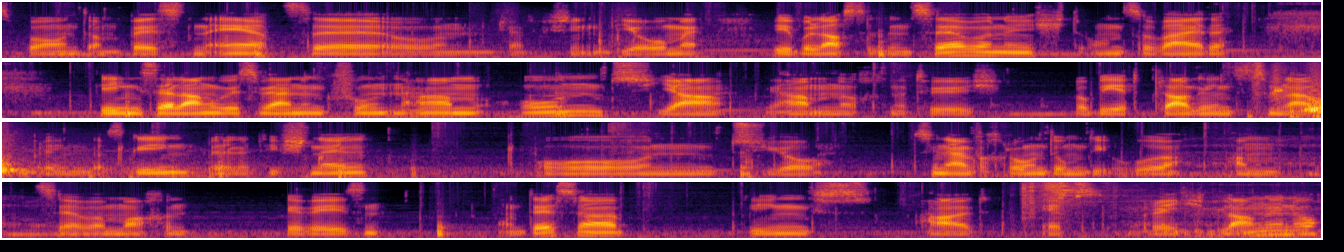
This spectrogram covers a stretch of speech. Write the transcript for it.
spawnt am besten Erze und ja, verschiedene Biome, überlastet den Server nicht und so weiter ging sehr lange, bis wir einen gefunden haben. Und ja, wir haben noch natürlich probiert, Plugins zum Laufen bringen. Das ging relativ schnell. Und ja, sind einfach rund um die Uhr am Server machen gewesen. Und deshalb ging es halt jetzt recht lange noch.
